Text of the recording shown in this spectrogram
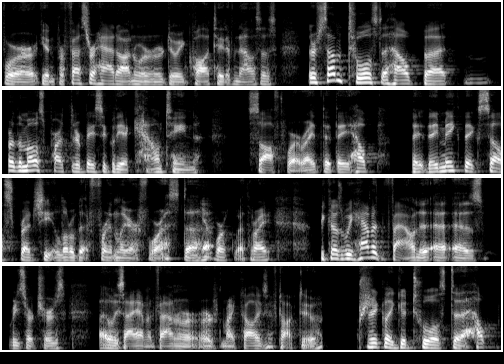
for, again, professor hat on when we're doing qualitative analysis. There's some tools to help, but for the most part, they're basically accounting software, right? That they help they, they make the Excel spreadsheet a little bit friendlier for us to yep. work with, right? Because we haven't found as researchers, at least I haven't found, or, or my colleagues I've talked to, particularly good tools to help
